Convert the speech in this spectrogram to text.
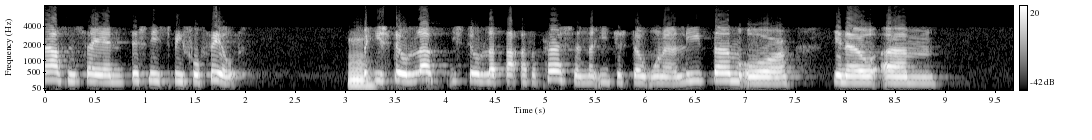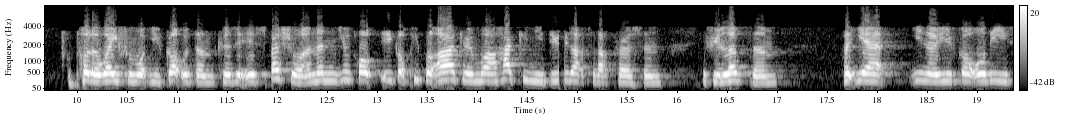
else and saying this needs to be fulfilled but you still love you still love that other person that you just don't want to leave them or you know um pull away from what you've got with them because it is special and then you've got you've got people arguing well how can you do that to that person if you love them but yet you know you've got all these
